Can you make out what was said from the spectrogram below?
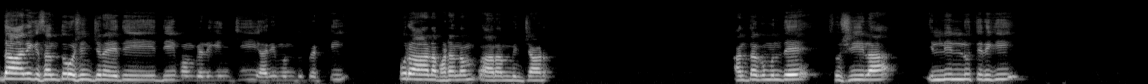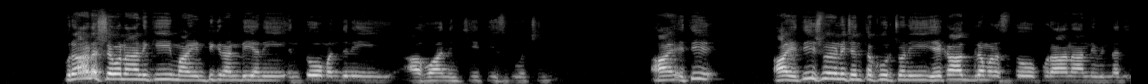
దానికి సంతోషించిన యతి దీపం వెలిగించి హరి ముందు పెట్టి పురాణ పఠనం ప్రారంభించాడు. అంతకుముందే సుశీల ఇల్లిల్లు తిరిగి పురాణ శ్రవణానికి మా ఇంటికి రండి అని ఎంతో మందిని ఆహ్వానించి తీసుకువచ్చింది. ఆ యతి ఆ యతీశ్వరుని చెంత కూర్చొని ఏకాగ్ర మనసుతో పురాణాన్ని విన్నది.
